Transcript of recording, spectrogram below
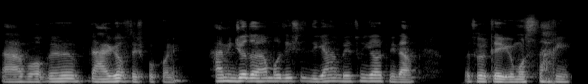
در واقع دریافتش بکنید همینجا دارم باز یه چیز دیگه هم بهتون یاد میدم. به طور غیر مستقیم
